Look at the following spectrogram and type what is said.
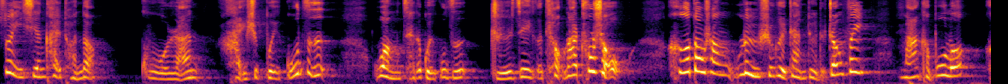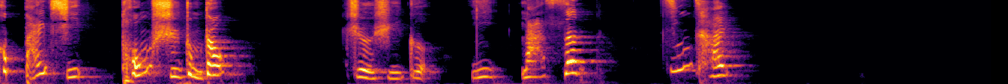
最先开团的果然还是鬼谷子，旺财的鬼谷子直接一个跳拉出手，河道上绿水鬼战队的张飞。马可波罗和白起同时中招，这是一个一拉三，精彩。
